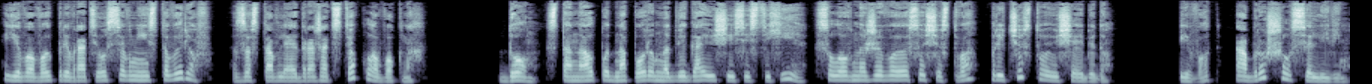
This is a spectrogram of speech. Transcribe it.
его вой превратился в неистовый рев, заставляя дрожать стекла в окнах. Дом стонал под напором надвигающейся стихии, словно живое существо, предчувствующее беду. И вот обрушился ливень,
